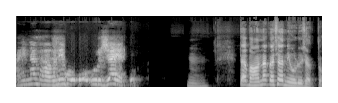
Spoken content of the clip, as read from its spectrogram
आणि ना भावनेबरोबर ऊर्जा येते. त्या भावना कशा निवडू शकतो?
